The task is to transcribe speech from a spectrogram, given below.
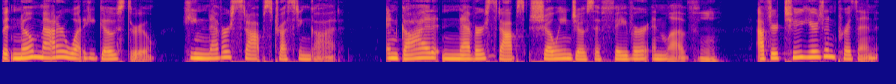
But no matter what he goes through, he never stops trusting God. And God never stops showing Joseph favor and love. Hmm. After two years in prison,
